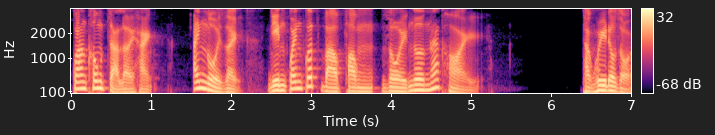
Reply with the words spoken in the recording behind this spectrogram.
Quang không trả lời Hạnh. Anh ngồi dậy, nhìn quanh quất vào phòng rồi ngơ ngác hỏi. Thằng Huy đâu rồi?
